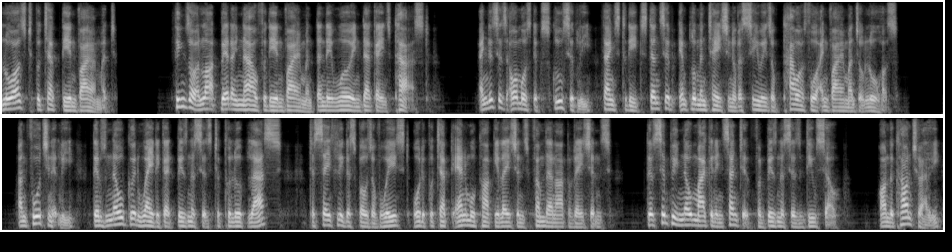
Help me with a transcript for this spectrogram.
Laws to protect the environment. Things are a lot better now for the environment than they were in decades past and this is almost exclusively thanks to the extensive implementation of a series of powerful environmental laws. Unfortunately, there's no good way to get businesses to pollute less, to safely dispose of waste, or to protect animal populations from their operations. There's simply no market incentive for businesses to do so. On the contrary,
